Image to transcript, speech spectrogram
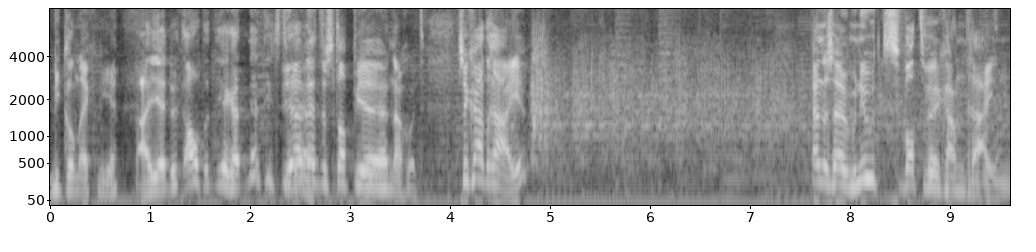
Die kan echt niet, hè? Ja, jij doet altijd, je gaat net iets te Ja, ver. net een stapje. Nou goed. Ze gaat draaien. En dan zijn we benieuwd wat we gaan draaien.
